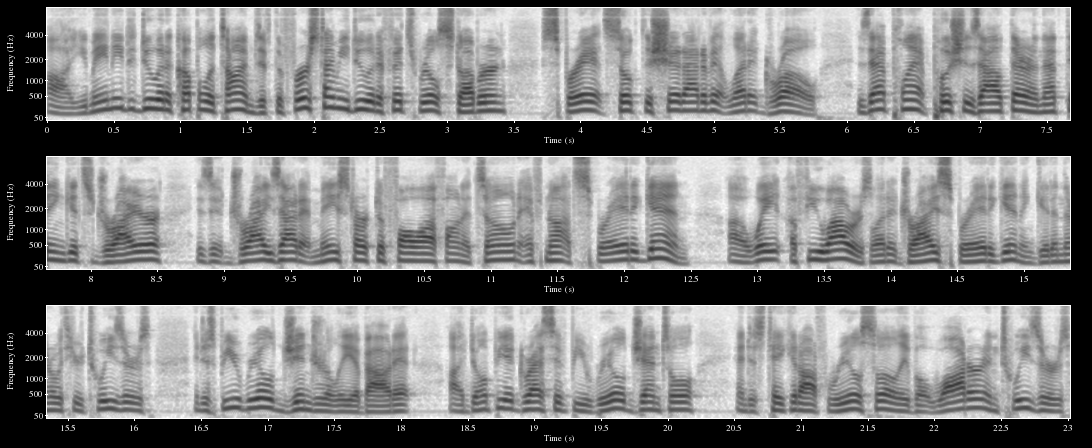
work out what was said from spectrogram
Uh, you may need to do it a couple of times. If the first time you do it, if it's real stubborn, spray it, soak the shit out of it, let it grow. As that plant pushes out there and that thing gets drier, as it dries out, it may start to fall off on its own. If not, spray it again. Uh, wait a few hours, let it dry, spray it again, and get in there with your tweezers and just be real gingerly about it. Uh, don't be aggressive, be real gentle, and just take it off real slowly. But water and tweezers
